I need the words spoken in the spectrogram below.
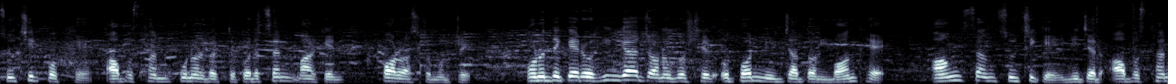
সুচির পক্ষে অবস্থান পুনর্ব্যক্ত করেছেন মার্কিন পররাষ্ট্রমন্ত্রী। অন্যদিকে রোহিঙ্গা জনগোষ্ঠীর উপর নির্যাতন বন্ধে অং সান সুচিকে নিজের অবস্থান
